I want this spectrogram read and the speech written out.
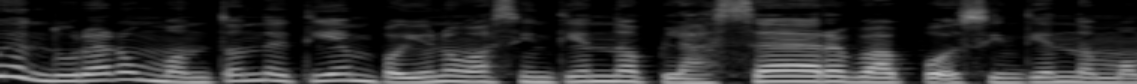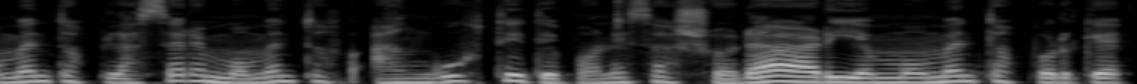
pueden durar un montón de tiempo y uno va sintiendo placer, va sintiendo momentos placer, en momentos angustia y te pones a llorar y en momentos porque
